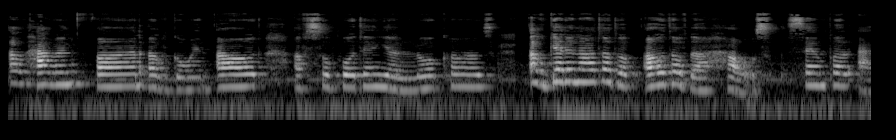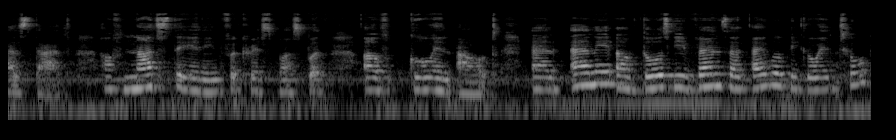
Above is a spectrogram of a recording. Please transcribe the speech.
of having fun, of going out, of supporting your locals, of getting out of out of the house. Simple as that. Of not staying in for Christmas, but of going out. And any of those events that I will be going to,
